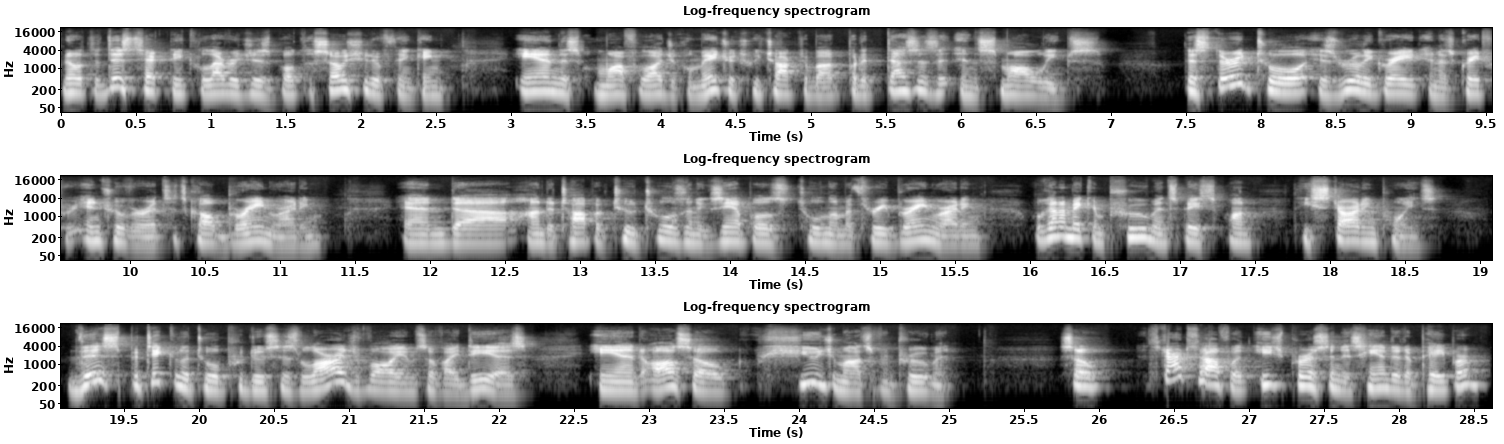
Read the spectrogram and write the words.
Note that this technique leverages both associative thinking and this morphological matrix we talked about, but it does it in small leaps. This third tool is really great and it's great for introverts. It's called brainwriting. And uh, on to topic two, tools and examples, tool number three, brainwriting, we're going to make improvements based upon these starting points. This particular tool produces large volumes of ideas and also huge amounts of improvement. So it starts off with each person is handed a paper.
